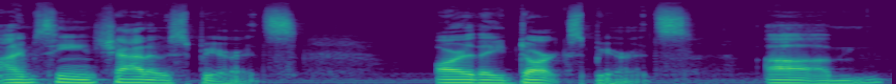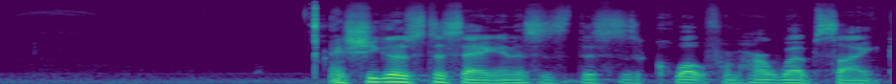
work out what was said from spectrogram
I'm seeing shadow spirits. Are they dark spirits? Um, and she goes to say, and this is this is a quote from her website,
